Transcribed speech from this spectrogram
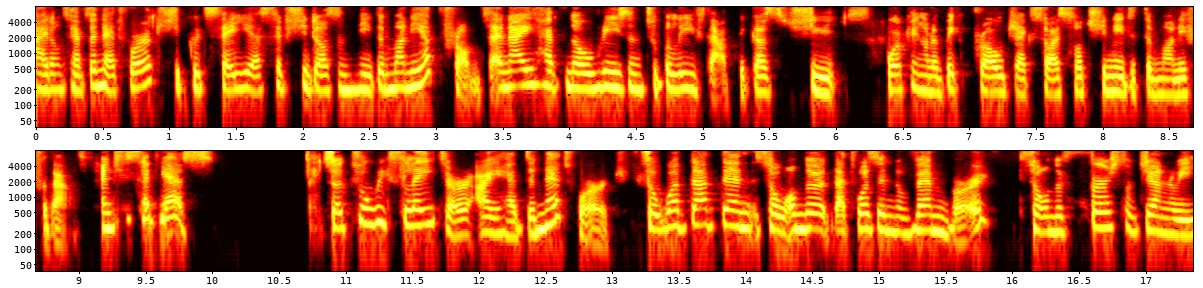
I don't have the network. She could say yes if she doesn't need the money up front. And I had no reason to believe that because she's working on a big project. So I thought she needed the money for that. And she said yes. So two weeks later, I had the network. So what that then, so on the, that was in November. So on the 1st of January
